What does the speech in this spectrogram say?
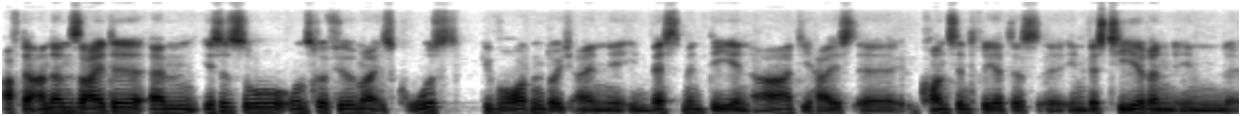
Auf der anderen Seite ähm, ist es so, unsere Firma ist groß geworden durch eine Investment-DNA, die heißt äh, konzentriertes äh, Investieren in äh,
